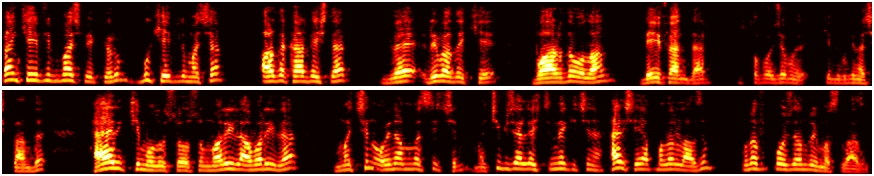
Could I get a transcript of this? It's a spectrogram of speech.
Ben keyifli bir maç bekliyorum. Bu keyifli maça Arda kardeşler ve Riva'daki varda olan beyefendiler, Mustafa Hoca mı kimdi bugün açıklandı. Her kim olursa olsun varıyla avarıyla maçın oynanması için, maçı güzelleştirmek için her şey yapmaları lazım. Buna futbolcuların duyması lazım.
